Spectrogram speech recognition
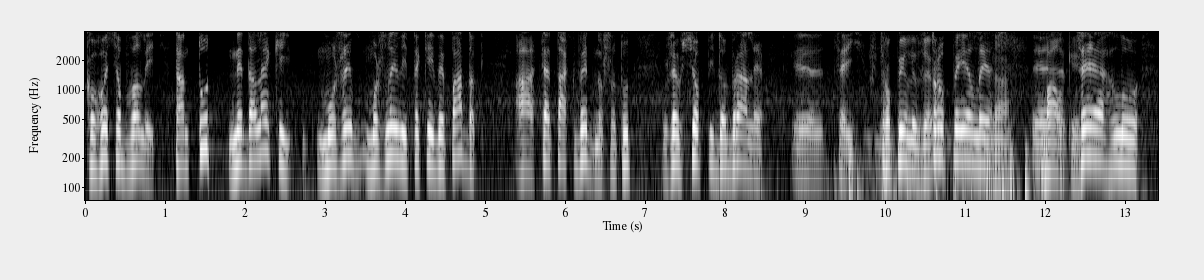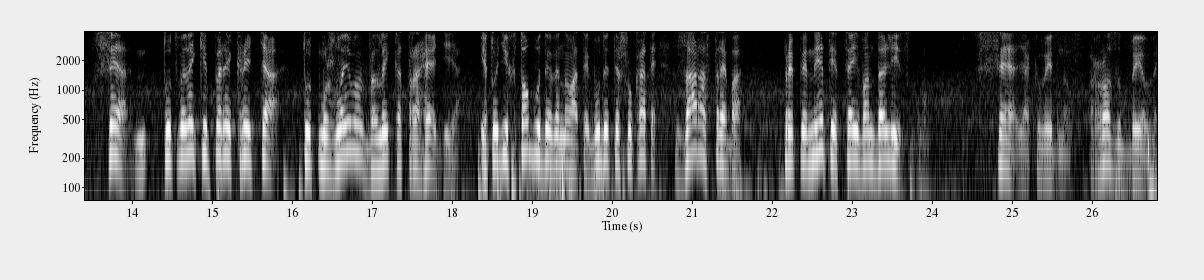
когось обвалить. Там тут недалекий може, можливий такий випадок, а це так видно, що тут вже все підобрали е, цей Стропили вже. стропили, Да. е, Балки. цеглу, все. Тут велике перекриття, тут можливо велика трагедія. І тоді хто буде винуватий? Будете шукати. Зараз треба припинити цей вандалізм. Все, як видно, розбили,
